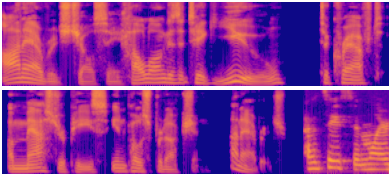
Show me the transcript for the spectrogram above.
On average, Chelsea, how long does it take you to craft a masterpiece in post production? On average, I would say similar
